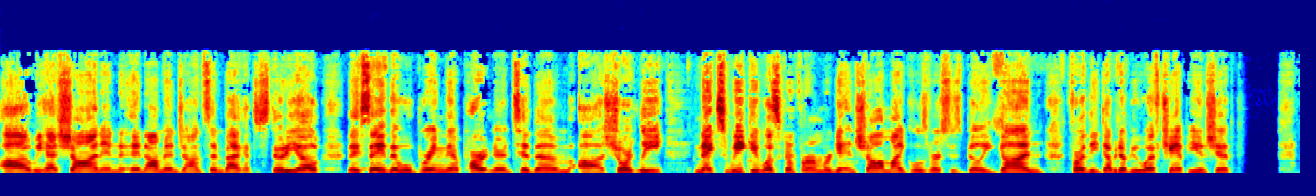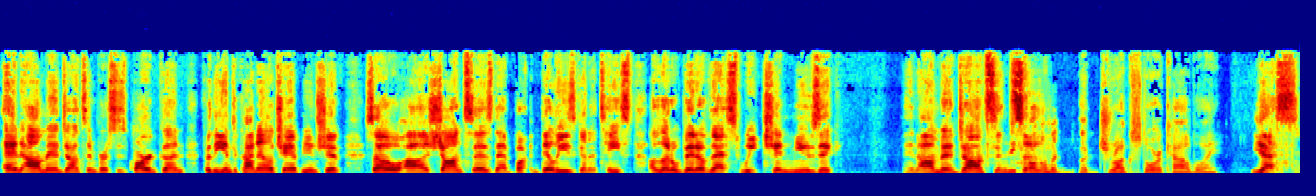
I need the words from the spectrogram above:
uh, we had Shawn and, and Ahmed Johnson back at the studio. They say they will bring their partner to them uh, shortly. Next week, it was confirmed we're getting Shawn Michaels versus Billy Gunn for the WWF Championship. And Ahmed Johnson versus Bart Gunn for the Intercontinental Championship. So uh, Shawn says that Bar- Billy's going to taste a little bit of that sweet chin music. And Ahmed Johnson Did he said, call him a, a drugstore cowboy? Yes,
